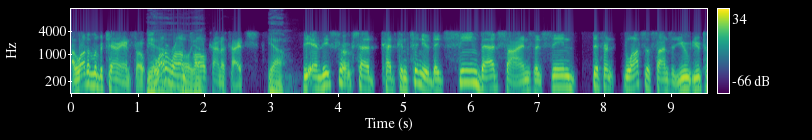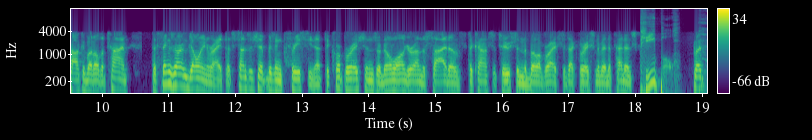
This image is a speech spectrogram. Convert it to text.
A lot of libertarian folks, yeah. a lot of Ron oh, Paul yeah. kind of types. Yeah. The, and these folks had had continued. They'd seen bad signs. They'd seen different, lots of signs that you you talk about all the time. That things aren't going right. That censorship is increasing. That the corporations are no longer on the side of the Constitution, the Bill of Rights, the Declaration of Independence. People, but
